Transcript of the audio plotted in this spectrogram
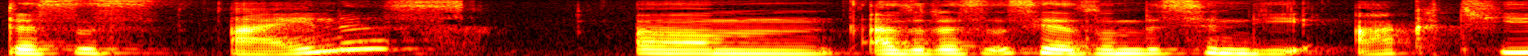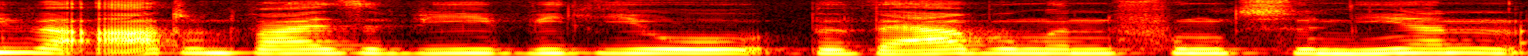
Das ist eines. Ähm, also das ist ja so ein bisschen die aktive Art und Weise, wie Videobewerbungen funktionieren.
